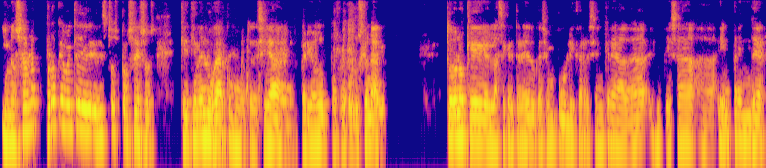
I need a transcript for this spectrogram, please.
y nos habla propiamente de, de, estos procesos que tienen lugar, como te decía, en el periodo postrevolucionario todo lo que la Secretaría de Educación Pública recién creada empieza a emprender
